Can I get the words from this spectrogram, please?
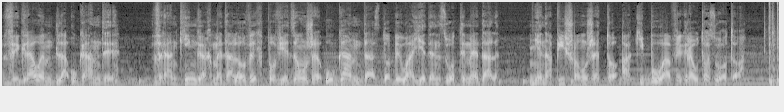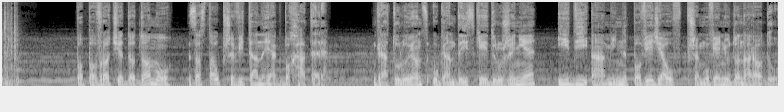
Wygrałem dla Ugandy w rankingach medalowych powiedzą, że Uganda zdobyła jeden złoty medal. Nie napiszą, że to Akibuła wygrał to złoto. Po powrocie do domu został przywitany jak bohater. Gratulując ugandyjskiej drużynie, Idi Amin powiedział w przemówieniu do narodu:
